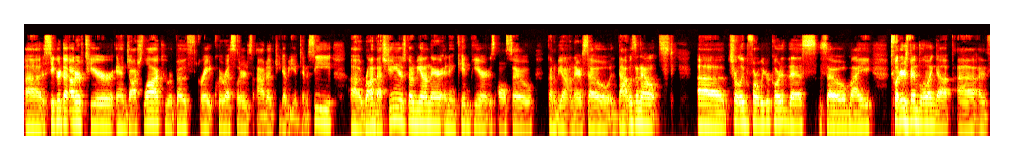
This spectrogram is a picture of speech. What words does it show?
uh, Secret Daughter of Tyr, and Josh Locke, who are both great queer wrestlers out of TW in Tennessee. Uh, Ron Bass Jr. is going to be on there, and then Caden Pierre is also going to be on there. So that was announced uh, shortly before we recorded this. So my Twitter's been blowing up. Uh, I've,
